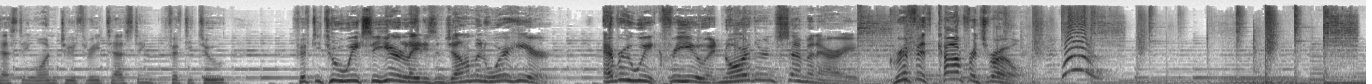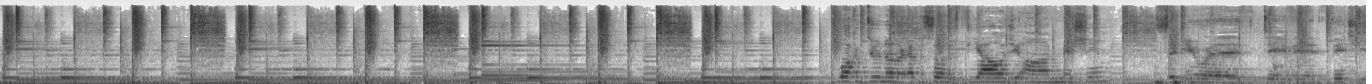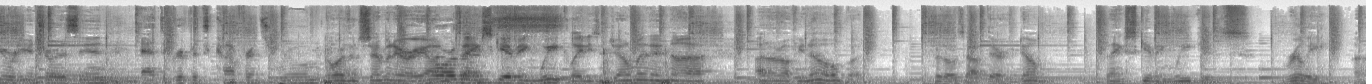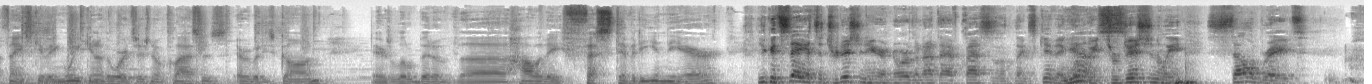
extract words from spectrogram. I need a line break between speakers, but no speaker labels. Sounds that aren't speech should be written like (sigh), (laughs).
Testing one, two, three, testing. 52, 52 weeks a year, ladies and gentlemen. We're here every week for you at Northern Seminary, Griffith Conference Room. Woo!
Welcome to another episode of Theology on Mission. Sitting here with David Fitch. He already introed us in at the Griffith Conference Room.
Northern Seminary on
Northern-
Thanksgiving week, ladies and gentlemen. And uh, I don't know if you know, but for those out there who don't, Thanksgiving week is really uh, Thanksgiving week. In other words, there's no classes, everybody's gone. There's a little bit of uh, holiday festivity in the air.
You could say it's a tradition here at Northern not to have classes on Thanksgiving, where we traditionally celebrate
